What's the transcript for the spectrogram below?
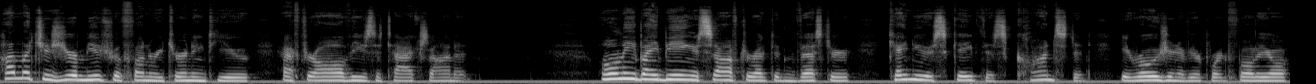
How much is your mutual fund returning to you after all these attacks on it? Only by being a self directed investor can you escape this constant erosion of your portfolio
